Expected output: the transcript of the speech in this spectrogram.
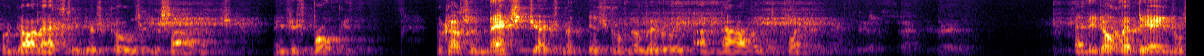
where God actually just goes into silence. He's just broken. Because the next judgment is going to literally annihilate the planet. And he don't let the angels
